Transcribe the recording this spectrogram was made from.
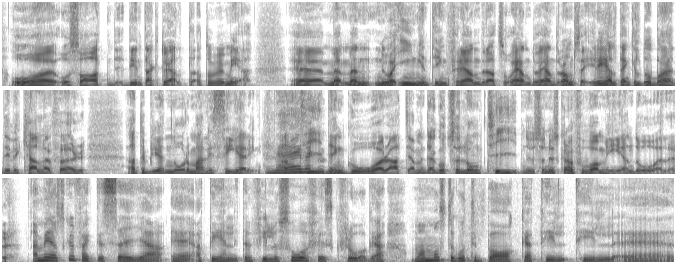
och, och sa att det är inte aktuellt att de är med. Eh, men, men nu har ingenting förändrats och ändå ändrar de sig. Är det helt enkelt då bara det vi kallar för att det blir en normalisering? Nej, att tiden men... går och att ja, men det har gått så lång tid nu så nu ska de få vara med ändå eller? Ja, men jag skulle faktiskt säga eh, att det är en liten filosofisk fråga. Man måste gå tillbaka till, till eh,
